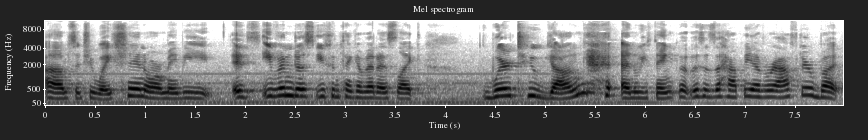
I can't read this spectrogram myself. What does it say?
um, situation, or maybe it's even just you can think of it as like we're too young and we think that this is a happy ever after, but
